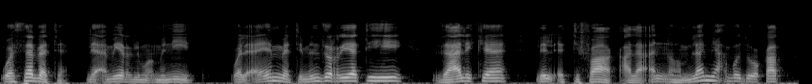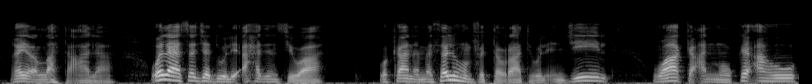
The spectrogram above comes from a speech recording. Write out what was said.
وثبت لأمير المؤمنين والأئمة من ذريته ذلك للاتفاق على أنهم لم يعبدوا قط غير الله تعالى ولا سجدوا لأحد سواه وكان مثلهم في التوراة والإنجيل واقعا موقعه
